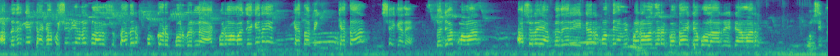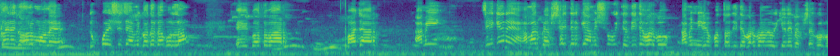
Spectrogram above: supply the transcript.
আপনাদেরকে টাকা পয়সা দিয়ে অনেক লালচ তাদের করবেন না। আকবর মামা যেখানে বিক- খেতা সেখানে। তো যাক মামা, আসলে আপনাদের এটার মধ্যে আমি পাড়া বাজারের কথা এটা বলার, এটা আমার উচিত হয় না তাহলে মনে। দুঃখ এসেছে, আমি কথাটা বললাম। এই গতবার বাজার, আমি যেখানে আমার ব্যবসায়ীদেরকে আমি সুবিধা দিতে পারব, আমি নিরাপত্তা দিতে পারব, আমি ওইখানে ব্যবসা করব।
